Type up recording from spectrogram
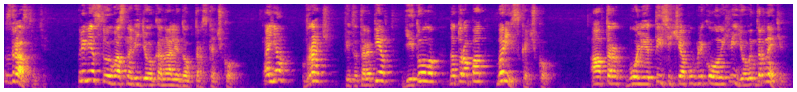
Здравствуйте! Приветствую вас на видеоканале Доктор Скачков. А я врач, фитотерапевт, диетолог, натуропат Борис Скачков. Автор более тысячи опубликованных видео в интернете.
